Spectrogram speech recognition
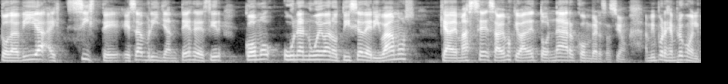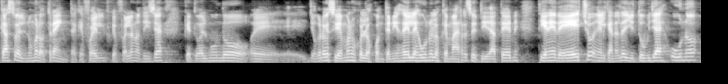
todavía existe esa brillantez de decir cómo una nueva noticia derivamos que además sabemos que va a detonar conversación. A mí, por ejemplo, con el caso del número 30, que fue, que fue la noticia que todo el mundo, eh, yo creo que si vemos los, los contenidos de él es uno de los que más receptividad tiene, tiene. De hecho, en el canal de YouTube ya es uno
